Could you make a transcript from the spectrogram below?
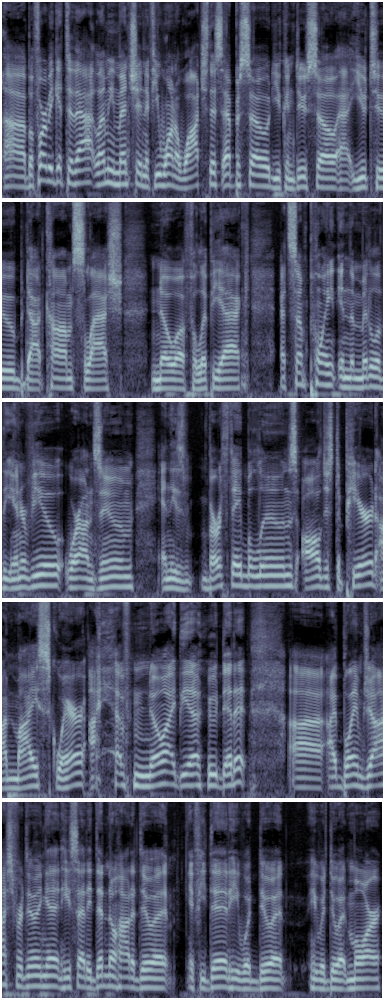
Uh, before we get to that, let me mention if you want to watch this episode, you can do so at youtube.com slash Noah Filipiak. At some point in the middle of the interview, we're on Zoom and these birthday balloons all just appeared on my square. I have no idea who did it. Uh, I blame Josh for doing it. He said he didn't know how to do it. If he did, he would do it. He would do it more.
